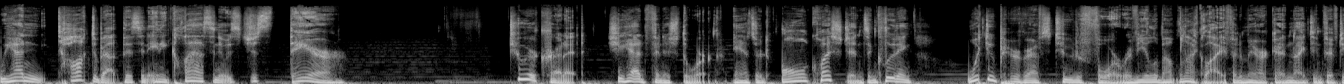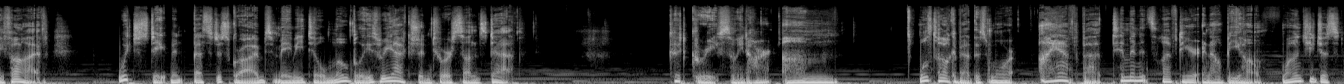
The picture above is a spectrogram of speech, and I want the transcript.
we hadn't talked about this in any class, and it was just there. To her credit, she had finished the work, answered all questions, including what do paragraphs 2 to 4 reveal about black life in America in 1955? Which statement best describes Mamie Till Mobley's reaction to her son's death? Good grief, sweetheart. Um, we'll talk about this more. I have about 10 minutes left here and I'll be home. Why don't you just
